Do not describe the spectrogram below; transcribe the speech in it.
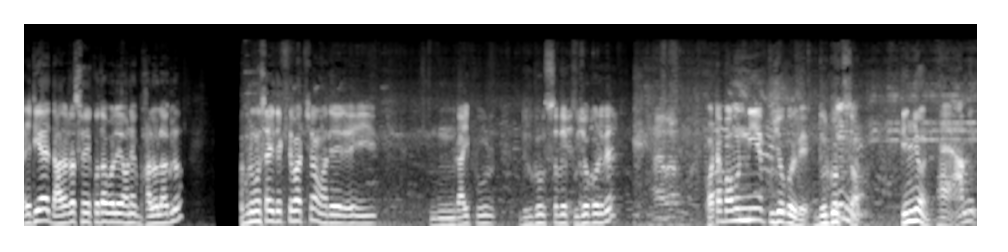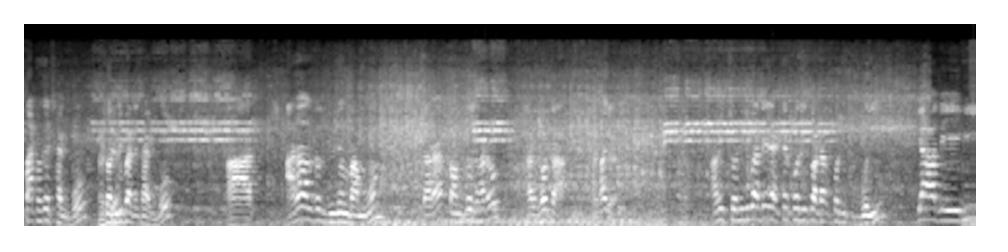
আচ্ছা ঠিক আছে দাদাটার সঙ্গে কথা বলে অনেক ভালো লাগল। দেখতে পাচ্ছ আমাদের এই রায়পুর দুর্গা উৎসবে পুজো করবে। কটা বামুন নিয়ে পুজো করবে দুর্গোৎসব? তিনজন? হ্যাঁ আমি পাঠকে থাকব আচ্ছা। চণ্ডীপাঠে থাকব। আর আলাদা দুজন ব্রাহ্মণ তারা তন্ত্রধারক আর ঘটা আচ্ছা। আমি চণ্ডীপাঠের একটা করি কটা করি বলি যা দেবী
